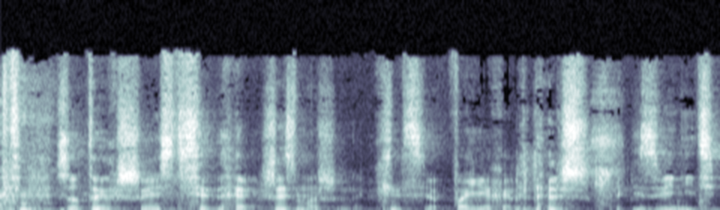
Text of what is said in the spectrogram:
Зато их шесть, да, шесть машинок. Все, поехали дальше. Извините.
